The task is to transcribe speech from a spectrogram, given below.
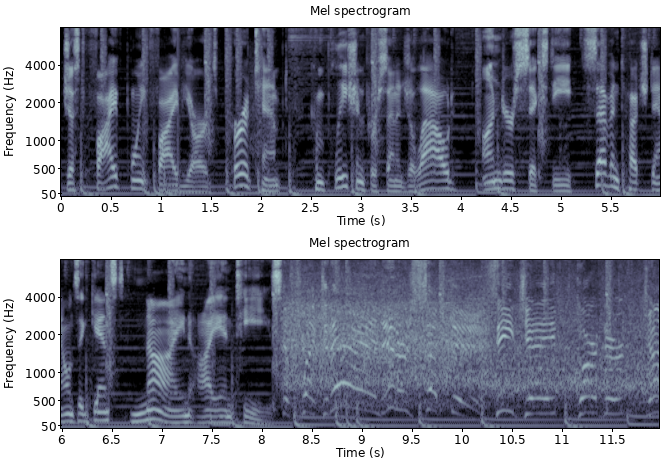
just 5.5 yards per attempt, completion percentage allowed, under 60, seven touchdowns against nine INTs. Deflected and intercepted. CJ Gardner Johnson.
